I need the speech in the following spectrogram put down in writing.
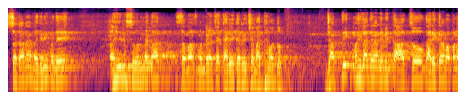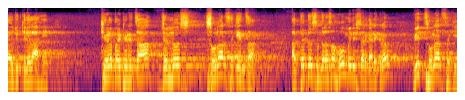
सटाणा नगरीमध्ये अहिर सुवर्णकार समाज मंडळाच्या कार्यकारिणीच्या माध्यमातून जागतिक महिला दिनानिमित्त आज जो कार्यक्रम आपण आयोजित केलेला आहे खेळ पैठणीचा जल्लोष सोनार सखींचा अत्यंत सुंदर असा होम मिनिस्टर कार्यक्रम विथ सोनार सखी.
